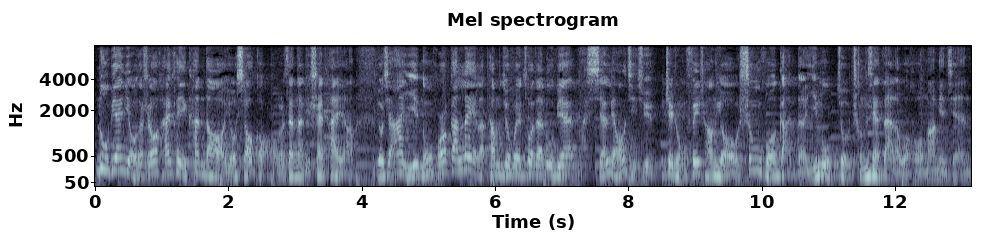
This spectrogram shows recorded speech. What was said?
路边有的时候还可以看到有小狗在那里晒太阳。有些阿姨农活干累了，他们就会坐在路边闲聊几句。这种非常有生活感的一幕就呈现在了我和我妈面前。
